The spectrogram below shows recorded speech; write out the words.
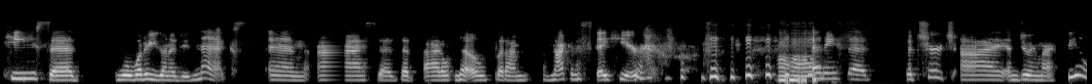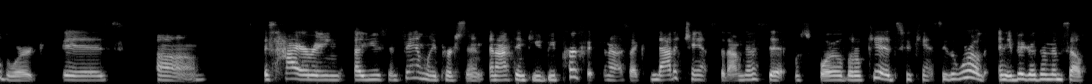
he said, Well, what are you going to do next? And I said that I don't know, but I'm I'm not going to stay here. uh-huh. And he said, the church I am doing my field work is um, is hiring a youth and family person, and I think you'd be perfect. And I was like, not a chance that I'm going to sit with spoiled little kids who can't see the world any bigger than themselves.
